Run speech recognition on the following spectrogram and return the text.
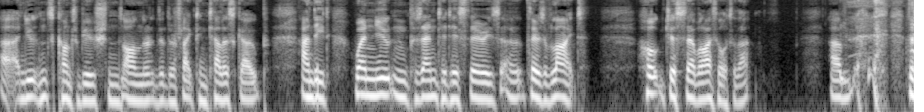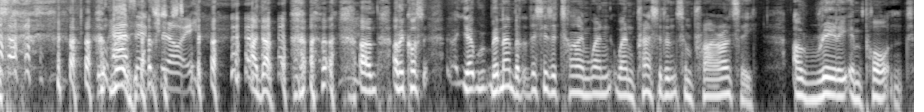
uh, Newton's contributions on the, the, reflecting telescope. Indeed, when Newton presented his theories uh, theories of light, Hooke just said, "Well, I thought of that." Um, Who hasn't really? I know. um, and of course, you know, remember that this is a time when when precedence and priority are really important.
